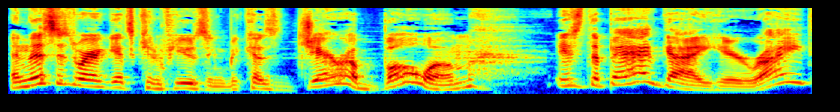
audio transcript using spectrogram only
And this is where it gets confusing because Jeroboam is the bad guy here, right?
